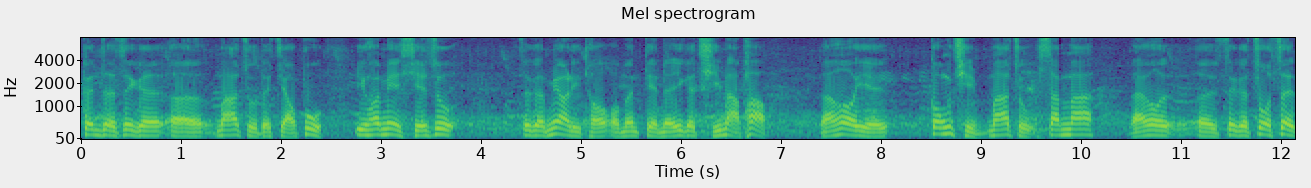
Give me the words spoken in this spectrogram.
跟着这个呃妈祖的脚步，一方面协助这个庙里头，我们点了一个骑马炮，然后也恭请妈祖三妈，然后呃这个坐镇，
